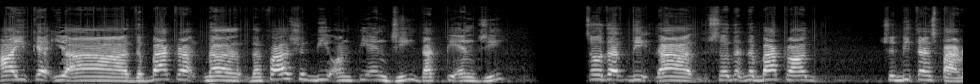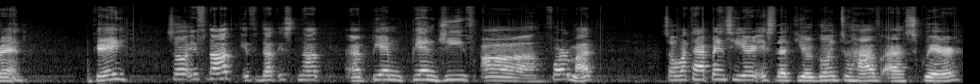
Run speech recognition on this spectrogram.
uh, you can you, uh, the background the the file should be on PNG that PNG, so that the uh, so that the background should be transparent. Okay, so if not, if that is not a PM, PNG uh, format, so what happens here is that you're going to have a square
